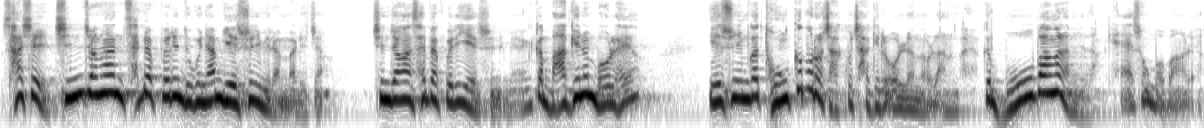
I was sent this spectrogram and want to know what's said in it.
사실 진정한 새벽별이 누구냐면 예수님이란 말이죠. 진정한 새벽별이 예수님이에요. 그러니까 마귀는 뭘 해요? 예수님과 동급으로 자꾸 자기를 올려놓으려는 거예요. 그 모방을 합니다. 계속 모방을 해요.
